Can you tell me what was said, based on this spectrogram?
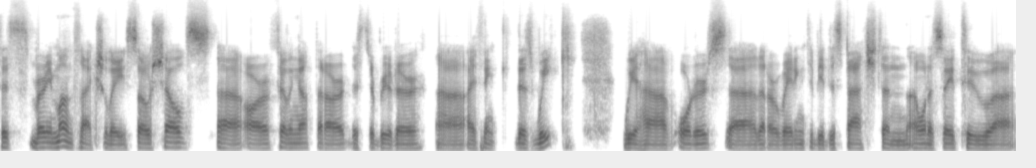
this very month, actually. So shelves uh, are filling up at our distributor. Uh, I think this week we have orders uh, that are waiting to be dispatched. And I want to say to uh,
